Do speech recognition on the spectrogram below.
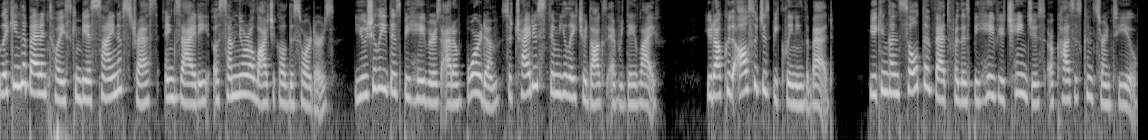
Licking the bed and toys can be a sign of stress, anxiety, or some neurological disorders. Usually, this behavior is out of boredom, so try to stimulate your dog's everyday life. Your dog could also just be cleaning the bed. You can consult the vet for this behavior changes or causes concern to you.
